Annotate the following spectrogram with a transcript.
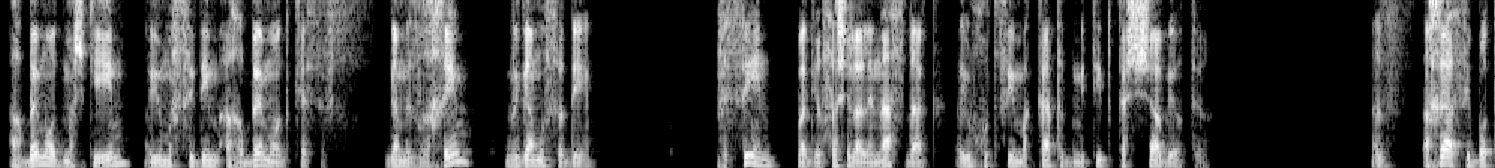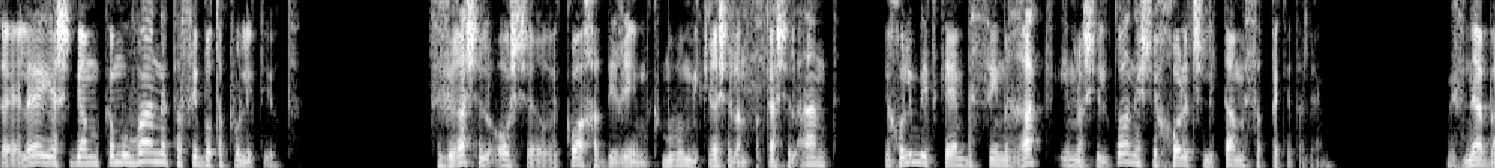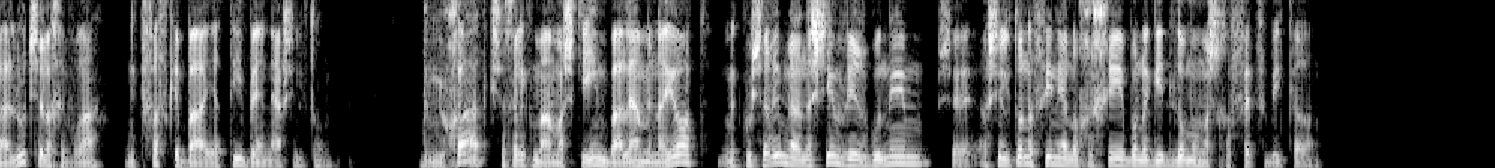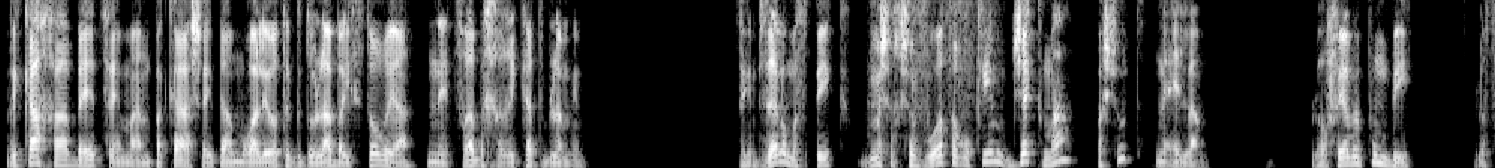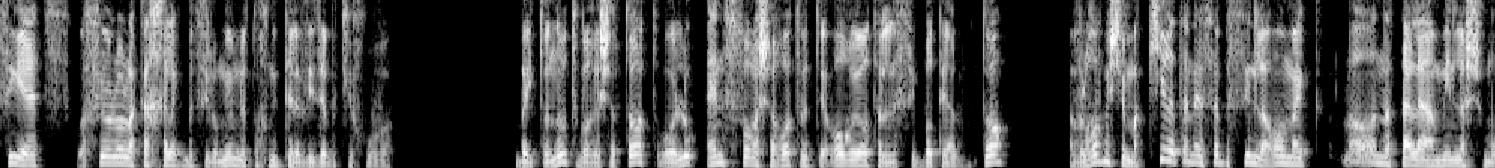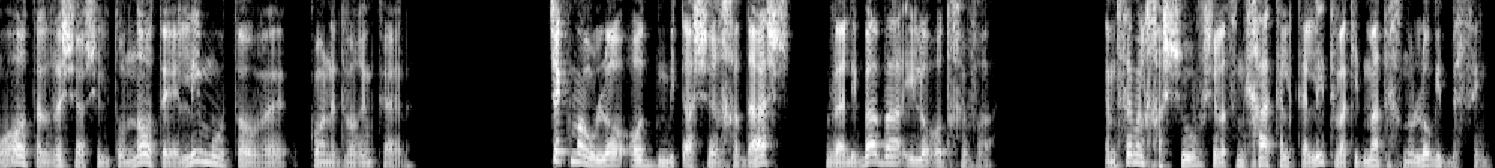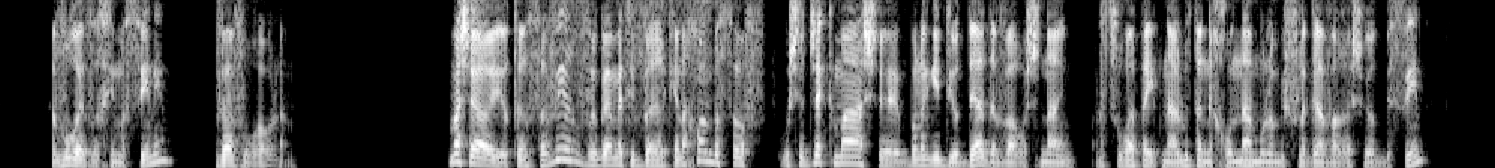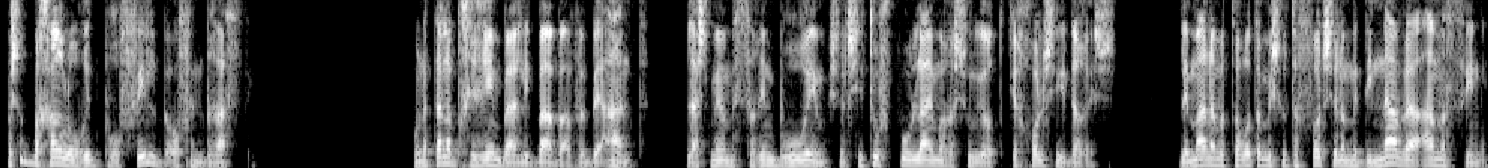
הרבה מאוד משקיעים היו מפסידים הרבה מאוד כסף, גם אזרחים וגם מוסדיים. וסין והגרסה שלה לנסדק היו חוטפים מכה תדמיתית קשה ביותר. אז אחרי הסיבות האלה יש גם כמובן את הסיבות הפוליטיות. צבירה של עושר וכוח אדירים, כמו במקרה של הנפקה של אנט, יכולים להתקיים בסין רק אם לשלטון יש יכולת שליטה מספקת עליהם. מבנה הבעלות של החברה נתפס כבעייתי בעיני השלטון. במיוחד כשחלק מהמשקיעים בעלי המניות מקושרים לאנשים וארגונים שהשלטון הסיני הנוכחי בוא נגיד לא ממש חפץ בעיקרם. וככה בעצם ההנפקה שהייתה אמורה להיות הגדולה בהיסטוריה נעצרה בחריקת בלמים. ואם זה לא מספיק, במשך שבועות ארוכים ג'ק מה פשוט נעלם. לא הופיע בפומבי, לא צייץ, ואפילו לא לקח חלק בצילומים לתוכנית טלוויזיה בכיכובו. בעיתונות וברשתות הועלו אין ספור השערות ותיאוריות על נסיבות היעלמותו, אבל רוב מי שמכיר את הנעשה בסין לעומק לא נטה להאמין לשמועות על זה שהשלטונות העלימו אותו וכל מיני דברים כאלה. צ'קמה הוא לא עוד מתעשר חדש, ועליבאבא היא לא עוד חברה. הם סמל חשוב של הצמיחה הכלכלית והקדמה הטכנולוגית בסין, עבור האזרחים הסינים ועבור העולם. מה שהיה יותר סביר ובאמת התברר כנכון בסוף הוא שג'ק מה שבוא נגיד יודע דבר או שניים על צורת ההתנהלות הנכונה מול המפלגה והרשויות בסין פשוט בחר להוריד פרופיל באופן דרסטי. הוא נתן לבכירים בעליבאבא וב Ant להשמיע מסרים ברורים של שיתוף פעולה עם הרשויות ככל שיידרש למען המטרות המשותפות של המדינה והעם הסיני.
